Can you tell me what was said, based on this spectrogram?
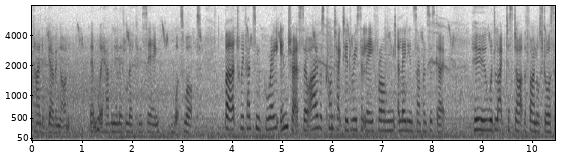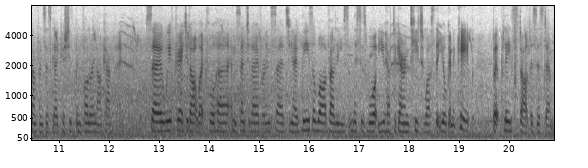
kind of going on, then we're having a little look and seeing what's what. But we've had some great interest. So I was contacted recently from a lady in San Francisco who would like to start the Final Straw San Francisco because she's been following our campaign. So we've created artwork for her and sent it over and said, you know, these are our values and this is what you have to guarantee to us that you're going to keep but please start the system.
